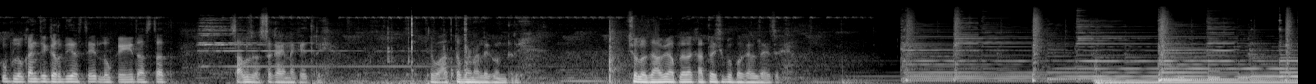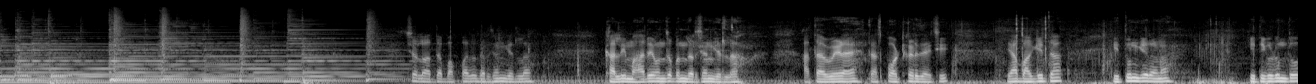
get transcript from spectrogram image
खूप लोकांची गर्दी असते. लोक येत असतात. चालूच असतं काही ना काहीतरी. तेव्हा आता पण आले कोणतरी. चलो जावे आपल्याला कातळशिल्प बघायला जायचं आहे चलो आता बाप्पाचं दर्शन घेतलं. खाली महादेवांचं पण दर्शन घेतलं. आता वेळ आहे त्या स्पॉटकडे जायची. या बागेचा इथून गेलं ना की तिकडून तो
